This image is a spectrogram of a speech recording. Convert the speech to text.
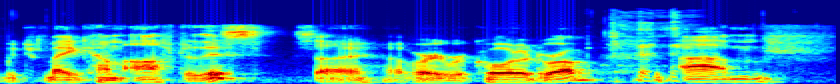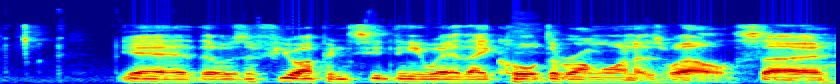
which may come after this, so I've already recorded Rob. Um, yeah, there was a few up in Sydney where they called the wrong one as well. So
